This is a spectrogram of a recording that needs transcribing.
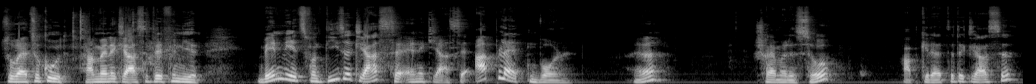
Soweit so gut. Haben wir eine Klasse definiert. Wenn wir jetzt von dieser Klasse eine Klasse ableiten wollen, ja, schreiben wir das so. Abgeleitete Klasse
